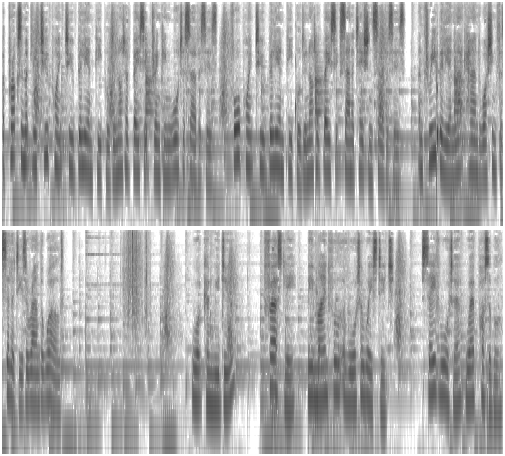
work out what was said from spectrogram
approximately 2.2 billion people do not have basic drinking water services, 4.2 billion people do not have basic sanitation services, and 3 billion lack hand washing facilities around the world. What can we do? Firstly, be mindful of water wastage. Save water where possible.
